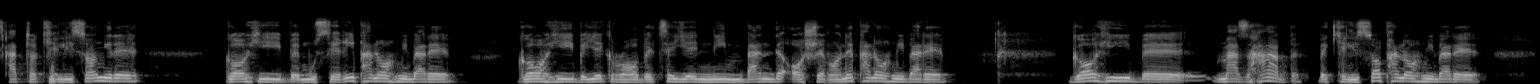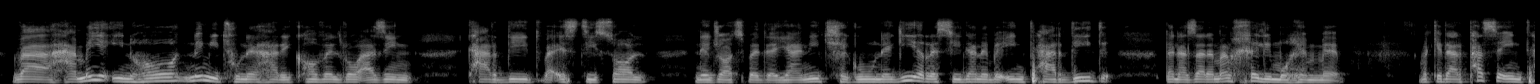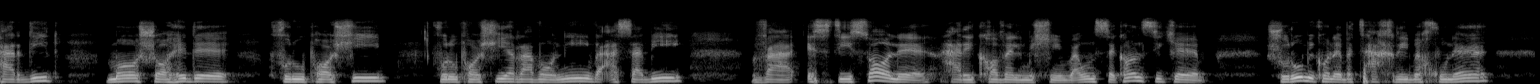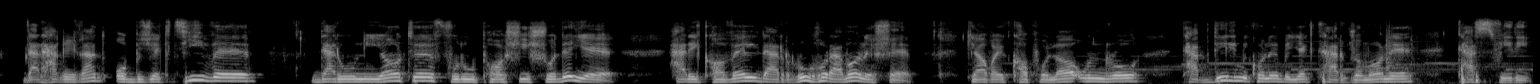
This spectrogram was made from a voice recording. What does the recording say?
حتی کلیسا میره گاهی به موسیقی پناه می‌بره گاهی به یک رابطه نیمبند عاشقانه پناه می‌بره. گاهی به مذهب به کلیسا پناه می‌بره و همه اینها نمی‌تونه هری کاول رو از این تردید و استیصال نجات بده. یعنی چگونگی رسیدن به این تردید به نظر من خیلی مهمه و که در پس این تردید ما شاهد فروپاشی فروپاشی روانی و عصبی و استیصال هری کاول میشیم و اون سکانسی که شروع می‌کنه به تخریب خونه در حقیقت ابژکتیو درونیات فروپاشی شده هری کاول در روح و روانشه که آقای کاپولا اون رو تبدیل می‌کنه به یک ترجمان تصویری.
